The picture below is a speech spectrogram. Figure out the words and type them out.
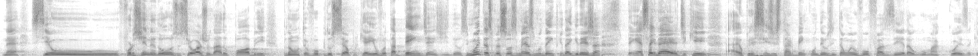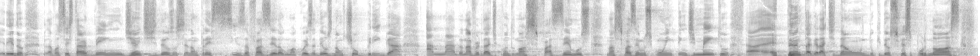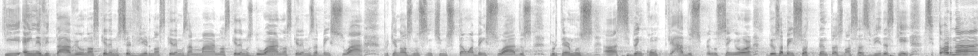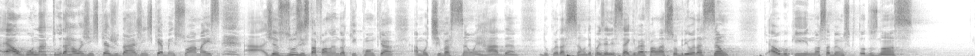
né? Se eu for generoso, se eu ajudar o pobre, pronto, eu vou para o céu, porque aí eu vou estar bem diante de Deus. E muitas pessoas, mesmo dentro da igreja, têm essa ideia de que ah, eu preciso estar bem com Deus, então eu vou fazer alguma coisa. Querido, para você estar bem diante de Deus, você não precisa fazer alguma coisa. Deus não te obriga a nada. Na verdade, quando nós fazemos, nós fazemos com entendimento. Ah, é tanta gratidão do que Deus fez por nós que é inevitável, nós queremos servir, nós queremos amar, nós queremos doar, nós queremos abençoar, porque nós nos sentimos tão abençoados por termos ah, sido encontrados pelo Senhor. Deus abençoa tanto as nossas vidas que se torna é algo natural. A gente quer ajudar, a gente quer abençoar, mas ah, Jesus está falando aqui contra a motivação errada do coração. Depois ele segue e vai falar sobre oração, que é algo que nós sabemos que todos nós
